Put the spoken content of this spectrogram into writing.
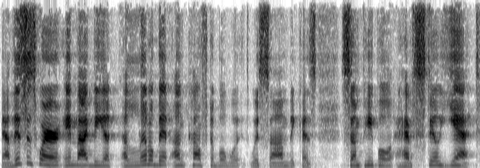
Now, this is where it might be a, a little bit uncomfortable with, with some because some people have still yet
